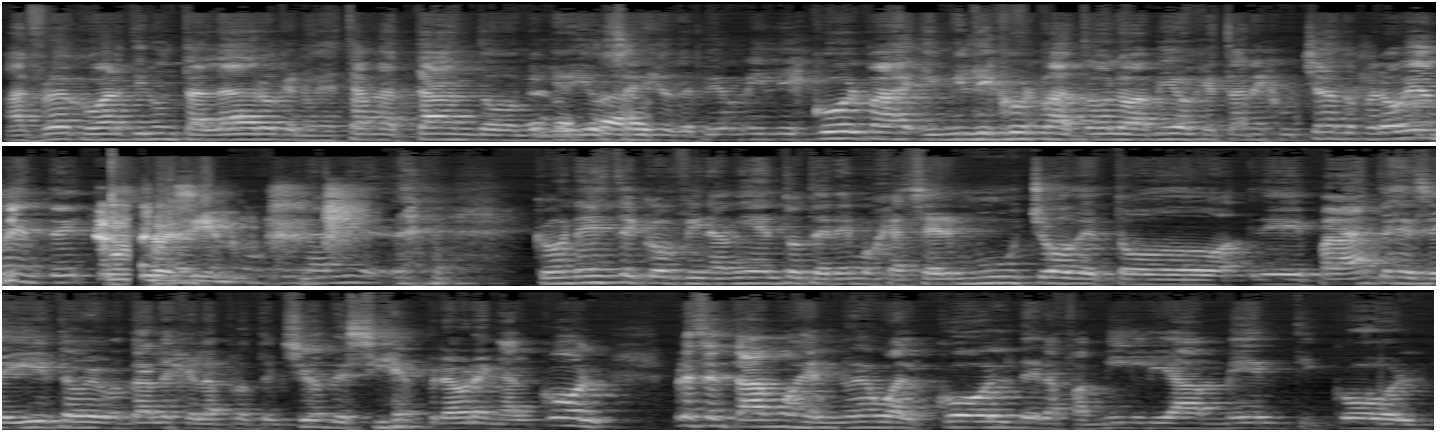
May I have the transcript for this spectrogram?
Alfredo Cobar tiene un taladro que nos está matando, mi querido Sergio. Te pido mil disculpas y mil disculpas a todos los amigos que están escuchando, pero obviamente con este, confinamiento, tenemos que hacer mucho de todo. para antes de seguir, tengo que contarles que la protección de siempre ahora en alcohol, presentamos el nuevo alcohol de la familia Menticol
